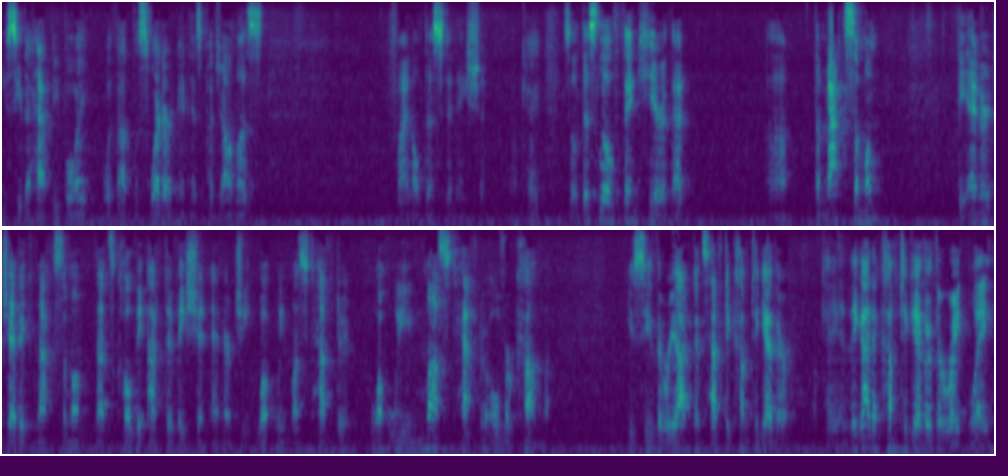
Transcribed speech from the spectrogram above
You see the happy boy without the sweater in his pajamas. Final destination. Okay, so this little thing here, that uh, the maximum, the energetic maximum. That's called the activation energy. What we must have to, what we must have to overcome. You see, the reactants have to come together. Okay, and they got to come together the right way.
